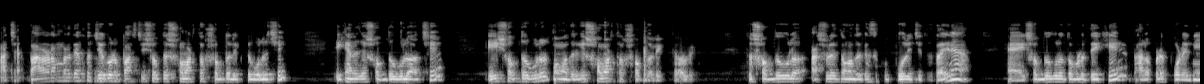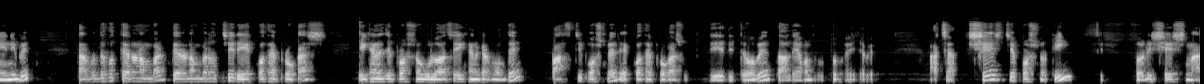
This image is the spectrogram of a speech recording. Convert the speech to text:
আচ্ছা বারো নম্বর দেখো যে কোনো পাঁচটি শব্দের সমার্থক শব্দ লিখতে বলেছে। এখানে যে শব্দগুলো আছে এই শব্দগুলো তোমাদেরকে সমার্থক শব্দ লিখতে হবে। তো শব্দগুলো আসলে তোমাদের কাছে খুব পরিচিত, তাই না? হ্যাঁ এই শব্দগুলো তোমরা দেখে ভালো করে পড়ে নিয়ে নিবে। তারপর দেখো তেরো নাম্বার। তেরো নাম্বার হচ্ছে এক কথায় প্রকাশ। এখানে যে প্রশ্নগুলো আছে, এখানকার মধ্যে পাঁচটি প্রশ্নের এক কথায় প্রকাশ উত্তর দিয়ে দিতে হবে, তাহলে আমাদের উত্তর হয়ে যাবে। আচ্ছা শেষ যে প্রশ্নটি, সরি, শেষ না,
